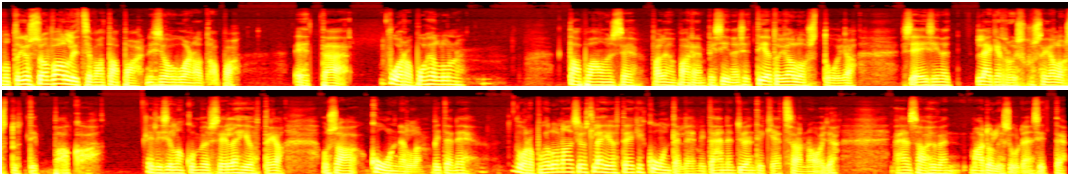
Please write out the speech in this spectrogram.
mutta jos se on vallitseva tapa, niin se on huono tapa. Että vuoropuhelun tapa on se paljon parempi. Siinä se tieto jalostuu ja se ei siinä lääkeruiskussa jalostu tippaakaan. Eli silloin kun myös se lähijohtaja osaa kuunnella, miten ne vuoropuhelun ansiosta lähijohtajakin kuuntelee, mitä hänen työntekijät sanoo ja hän saa hyvän mahdollisuuden sitten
